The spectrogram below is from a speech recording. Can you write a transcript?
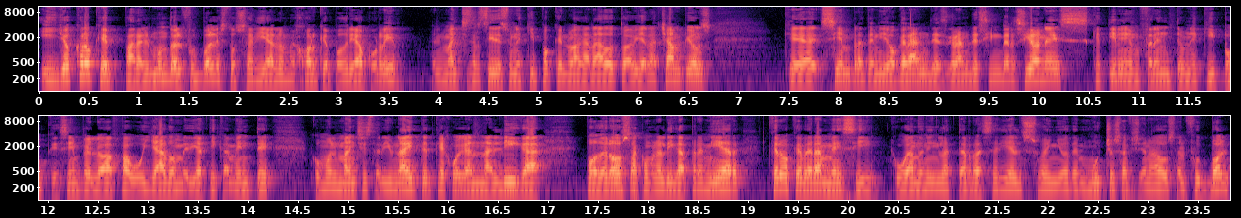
y yo creo que para el mundo del fútbol esto sería lo mejor que podría ocurrir. El Manchester City es un equipo que no ha ganado todavía la Champions, que siempre ha tenido grandes, grandes inversiones, que tiene enfrente un equipo que siempre lo ha apabullado mediáticamente como el Manchester United, que juega en una liga poderosa como la Liga Premier. Creo que ver a Messi jugando en Inglaterra sería el sueño de muchos aficionados al fútbol.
